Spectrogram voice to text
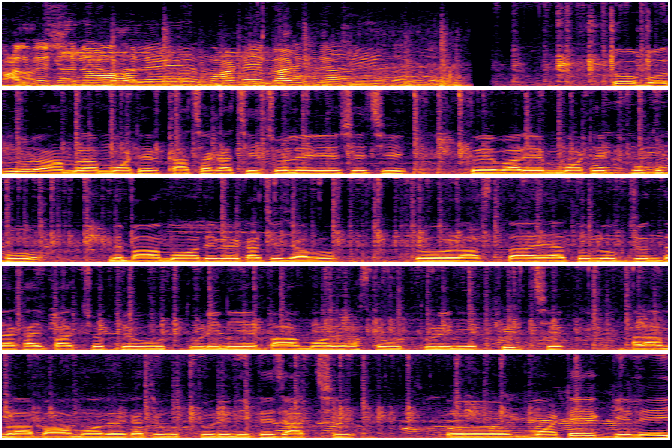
কালকে সিনেমা হলে মাঠে গাড়ি তো বন্ধুরা আমরা মঠের কাছাকাছি চলে এসেছি। তো এবারে মঠে ঢুকবো মানে বাবা মহাদেবের কাছে যাব। তো রাস্তায় এত লোকজন দেখাই পাচ্ছ কেউ উত্তুড়ি নিয়ে বাবা মহাদেবের কাছ থেকে উত্তুড়ি নিয়ে ফিরছে। আর আমরা বাবা মহাদেবের কাছে উত্তুড়ি নিতে যাচ্ছি। তো মঠে গেলেই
